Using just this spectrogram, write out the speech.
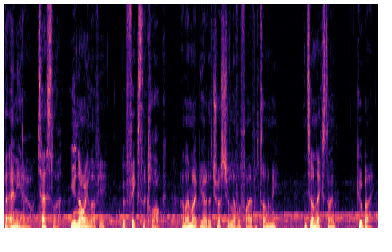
But anyhow, Tesla, you know I love you, but fix the clock and I might be able to trust your level 5 autonomy. Until next time, goodbye.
